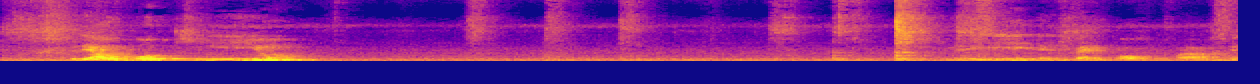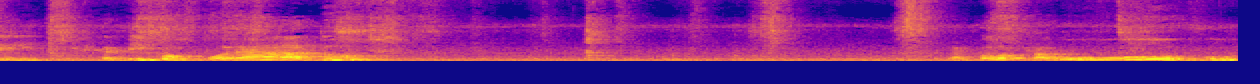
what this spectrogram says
esfriar um pouquinho. vai incorporar bem, fica bem incorporado. Para colocar o ovo.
